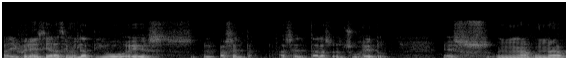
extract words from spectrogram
A diferencia del asimilativo es aceptar, aceptar al sujeto. Es una, una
